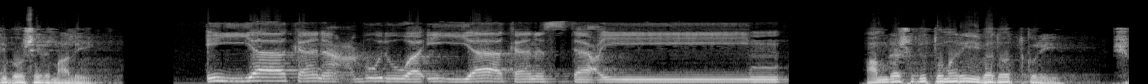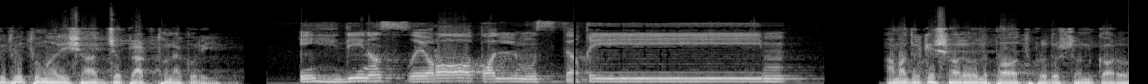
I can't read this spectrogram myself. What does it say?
দিবসের মালিক إياك نعبد وإياك نستعين আমরা শুধু তোমারই ইবাদত করি শুধু তোমারই সাহায্য প্রার্থনা করি اهدنا الصراط المستقيم আমাদেরকে সরল পথ প্রদর্শন করো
